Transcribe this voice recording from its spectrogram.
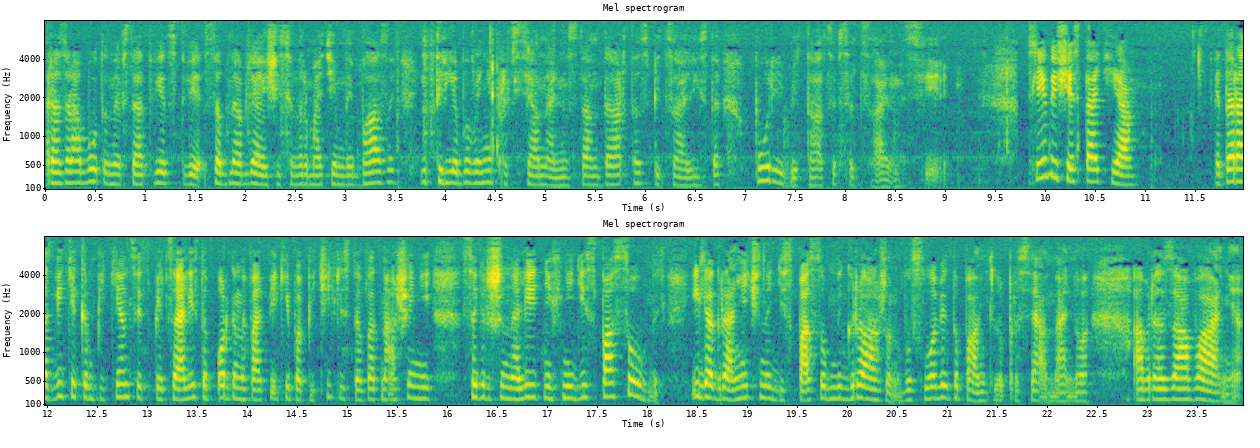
разработанной в соответствии с обновляющейся нормативной базой и требованиями профессионального стандарта специалиста по реабилитации в социальной сфере. Следующая статья это развитие компетенций специалистов органов опеки и попечительства в отношении совершеннолетних недееспособных или ограниченно дееспособных граждан в условиях дополнительного профессионального образования.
